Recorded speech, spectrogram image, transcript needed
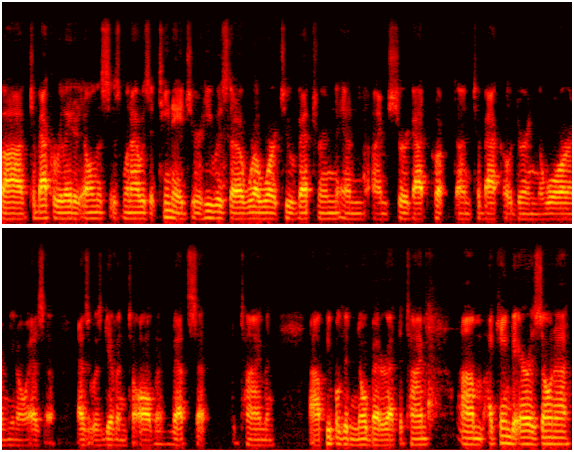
uh, tobacco related illnesses when I was a teenager. He was a World War II veteran and I'm sure got hooked on tobacco during the war and, you know, as a as it was given to all the vets at the time. And uh, people didn't know better at the time. Um, I came to Arizona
